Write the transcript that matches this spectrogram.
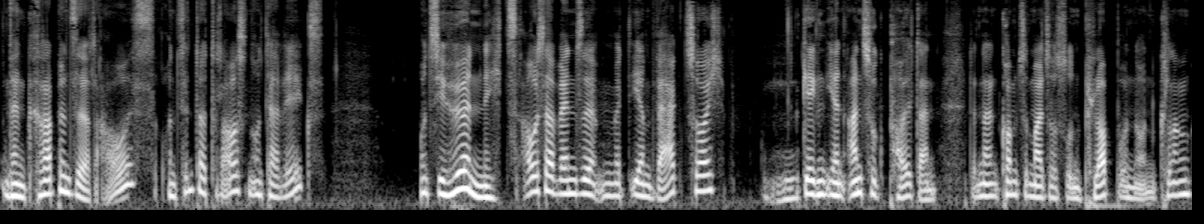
Und dann krabbeln sie raus und sind dort draußen unterwegs und sie hören nichts, außer wenn sie mit ihrem Werkzeug. Gegen ihren Anzug poltern. Dann, dann kommt so mal so, ein Plopp und ein Klang.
